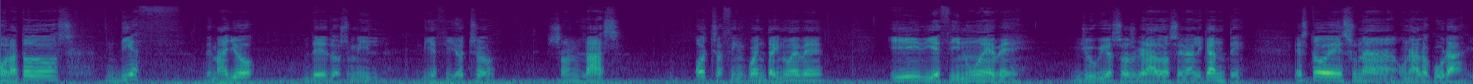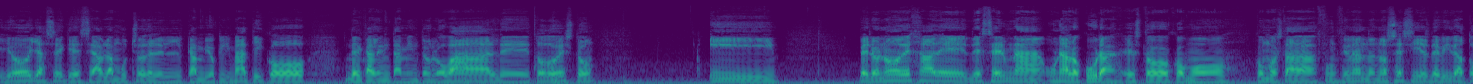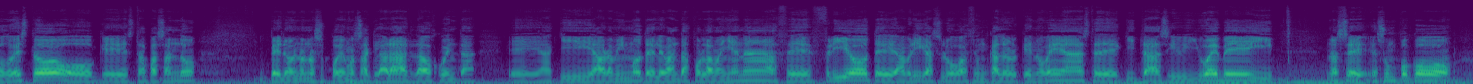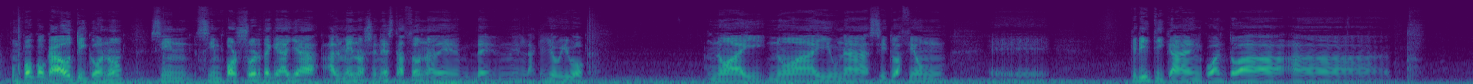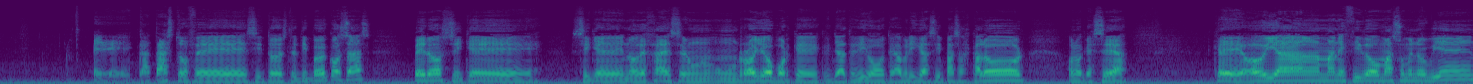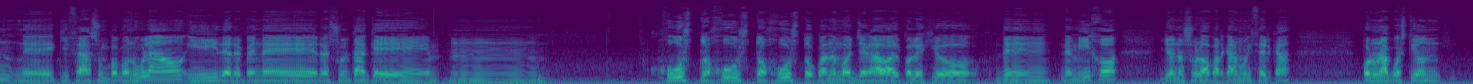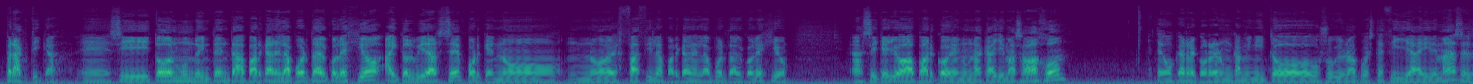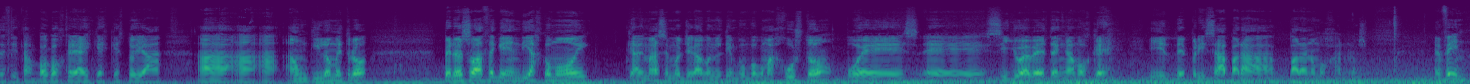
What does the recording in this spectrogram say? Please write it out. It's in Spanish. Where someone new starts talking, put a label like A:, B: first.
A: Hola a todos, 10 de mayo de 2018, son las 8.59 y 19 lluviosos grados en Alicante. Esto es una, una, locura. Yo ya sé que se habla mucho del cambio climático, del calentamiento global, de todo esto, y... pero no deja de, de ser una, una locura esto como, cómo está funcionando. No sé si es debido a todo esto o qué está pasando, pero no nos podemos aclarar, daos cuenta. Eh, aquí ahora mismo te levantas por la mañana, hace frío, te abrigas, luego hace un calor que no veas, te quitas y llueve y no sé, es un poco, un poco caótico, ¿no? Sin, sin por suerte que haya, al menos en esta zona de, de, en la que yo vivo, no hay, no hay una situación crítica en cuanto a, a eh, catástrofes y todo este tipo de cosas, pero sí que sí que no deja de ser un, rollo porque ya te digo, te abrigas y pasas calor o lo que sea. Que hoy ha amanecido más o menos bien, eh, quizás un poco nublado y de repente resulta que mmm, justo, justo, justo cuando hemos llegado al colegio de, de mi hijo, yo no suelo aparcar muy cerca por una cuestión práctica. Eh, si todo el mundo intenta aparcar en la puerta del colegio, hay que olvidarse porque no, no es fácil aparcar en la puerta del colegio. Así que yo aparco en una calle más abajo, tengo que recorrer un caminito, subir una cuestecilla y demás, es decir, tampoco os creáis que es que estoy a, a, a, a un kilómetro, pero eso hace que en días como hoy, que además hemos llegado con el tiempo un poco más justo, pues eh, si llueve tengamos que ir deprisa para, para no mojarnos. En fin,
